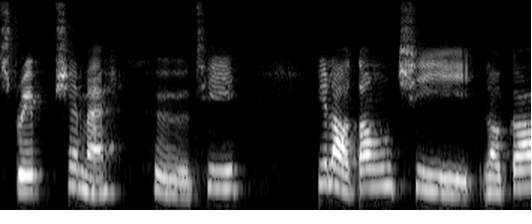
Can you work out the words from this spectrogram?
สตริปใช่ไหมคือที่ที่เราต้องฉีกแล้วก็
